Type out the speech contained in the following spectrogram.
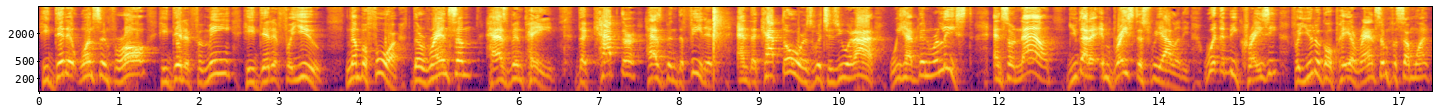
He did it once and for all. He did it for me. He did it for you. Number four, the ransom has been paid. The captor has been defeated, and the captors, which is you and I, we have been released. And so now you got to embrace this reality. Wouldn't it be crazy for you to go pay a ransom for someone?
